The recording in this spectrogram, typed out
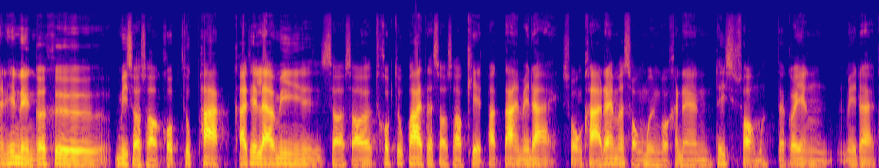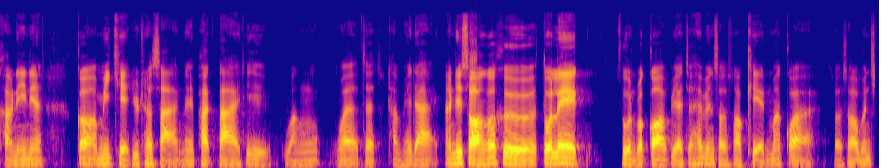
อันที่หนึ่งก็คือมีสสครบทุกภาคคราวที่แล้วมีสสครบทุกภาคแต่สสเขตภาคใต้ไม่ได้สงขลาได้มา 20,000 กว่าคะแนนที่ 12มั้งแต่ก็ยังไม่ได้ คราวนี้เนี่ยก็มีเขตยุทธศาสตร์ในภาคใต้ที่หวังว่าจะทำให้ได้ อันที่สองก็คือตัวเลขส่วนประกอบอยากจะให้เป็นสสเขตมากกว่าสสบัญชี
